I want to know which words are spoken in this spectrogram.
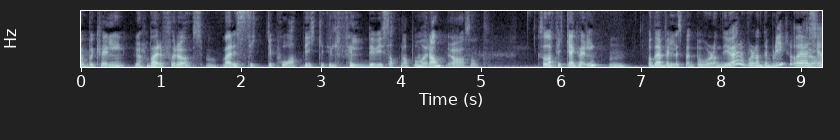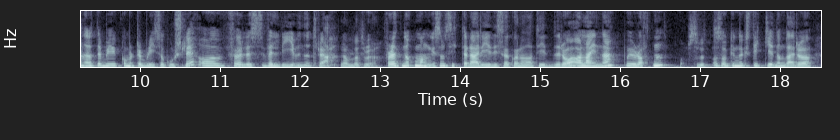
jobbe kvelden Ja. bare for å være sikker på at de ikke tilfeldigvis satte meg opp på morgenen. Ja, sant. Så da fikk jeg kvelden. Mm. Og det er jeg veldig spent på hvordan de gjør, hvordan det blir. Og jeg kjenner at det blir, kommer til å bli så koselig og føles veldig givende, tror jeg. Ja, men det tror jeg. For det er nok mange som sitter der i disse koronatider òg, aleine på julaften. Absolutt. Og så kunne dere stikke innom der og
